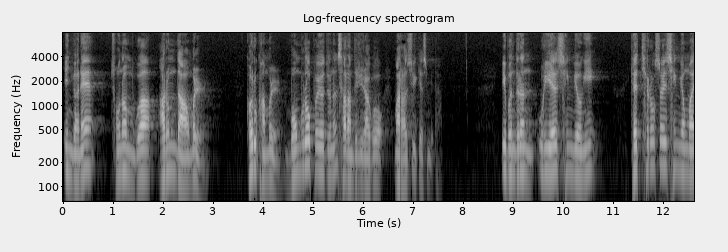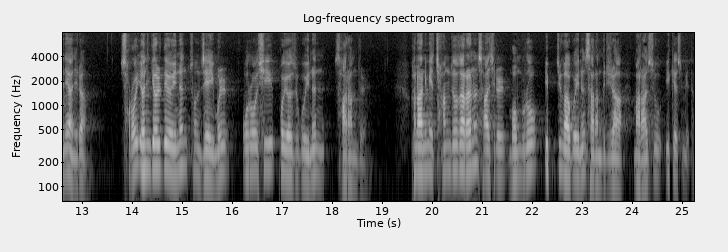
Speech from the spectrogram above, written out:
인간의 존엄과 아름다움을 거룩함을 몸으로 보여주는 사람들이라고 말할 수 있겠습니다. 이분들은 우리의 생명이 개체로서의 생명만이 아니라 서로 연결되어 있는 존재임을 오롯이 보여주고 있는 사람들. 하나님이 창조자라는 사실을 몸으로 입증하고 있는 사람들이라 말할 수 있겠습니다.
